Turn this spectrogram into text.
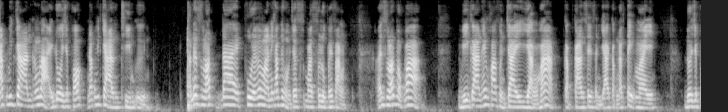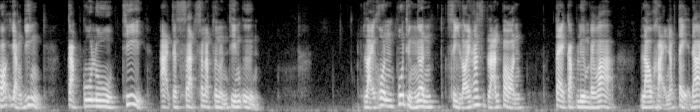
นักวิจารณ์ทั้งหลายโดยเฉพาะนักวิจารณ์ทีมอื่นอันเดอร์สล็อตได้พูดไว้ประมาณนี้ครับเดี๋ยวผมจะมาสรุปให้ฟังอันเดอร์สล็อตบอกว่า มีการให้ความสนใจอย่างมากกับการเซ็นสัญญากับนักเตะใหม่ โดยเฉพาะอย่างยิ่งกับกูรูที่อาจจะสนับสนับสนุนทีมอื่น หลายคนพูดถึงเงิน 450 ล้านปอนด์ แต่กลับลืมไปว่า เราขายนักเตะได้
